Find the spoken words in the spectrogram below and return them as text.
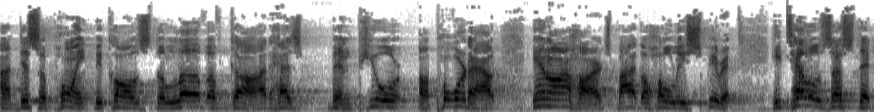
uh, disappoint because the love of God has been pure uh, poured out in our hearts by the Holy Spirit. He tells us that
